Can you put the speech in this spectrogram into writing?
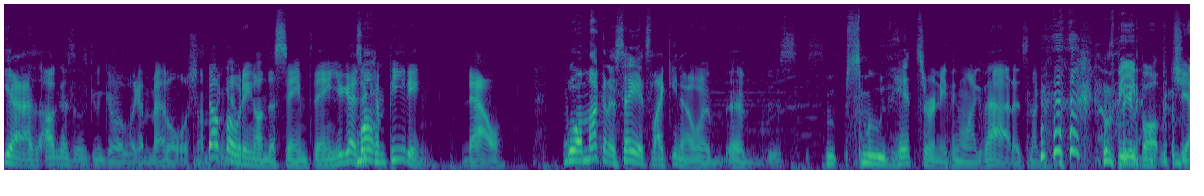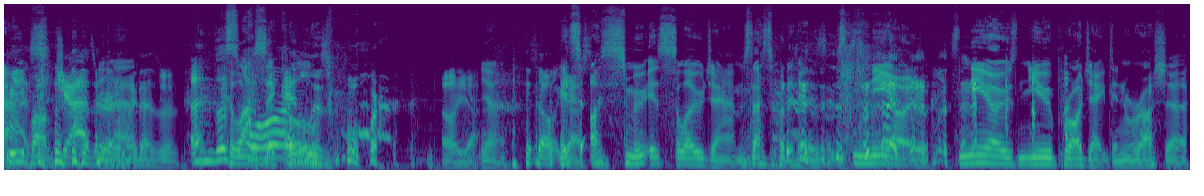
Yeah, I was, I was gonna go with like a metal or something. Stop voting on the same thing. You guys Well- are competing now. Well, I'm not gonna say it's like you know a, a s- smooth hits or anything like that. It's not gonna Bebop jazz. bebop jazz or Yeah. anything like that. So Endless Classical. war. endless war. Oh yeah. Yeah. So It's yes. a smooth. It's slow jams. That's what it is. It's Neo. It's Neo's new project in Russia.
